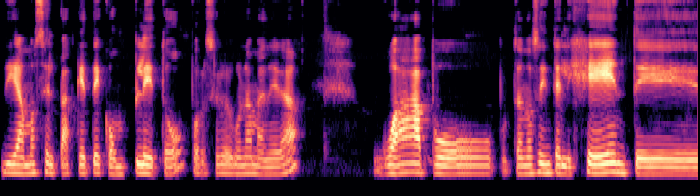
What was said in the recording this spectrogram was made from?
digamos, el paquete completo, por decirlo de alguna manera, guapo, puta, no sé, inteligente,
